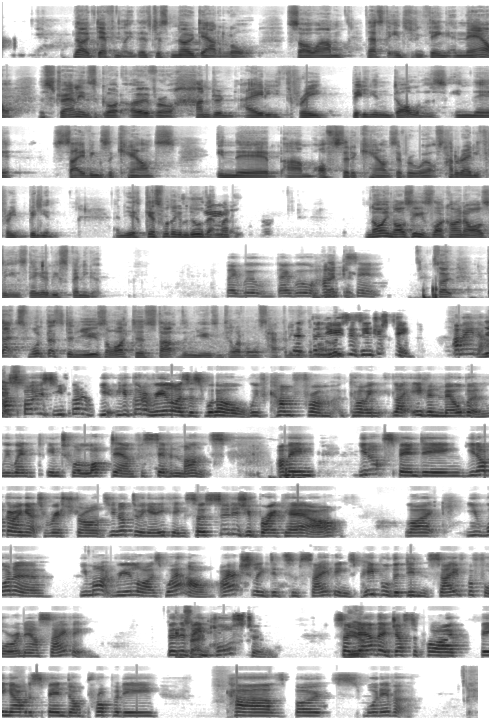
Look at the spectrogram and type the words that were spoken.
No, definitely. There's just no doubt at all. So um, that's the interesting thing. And now Australians have got over 183 billion dollars in their savings accounts, in their um, offset accounts, everywhere else. 183 billion. And guess what they're going to do with that money? Knowing Aussies like I know Aussies, they're going to be spending it. They will. They will. 100. percent So that's what that's the news. I like to start the news and tell everyone what's happening. The, the, the news is interesting. I mean, yes. I suppose you've got to you, have got to realize as well. We've come from going like even Melbourne. We went into a lockdown for seven months. I mean, you're not spending, you're not going out to restaurants, you're not doing anything. So as soon as you break out, like you want to you might realize wow i actually did some savings people that didn't save before are now saving but exactly. they've been forced to so yeah. now they justify being able to spend on property cars boats whatever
